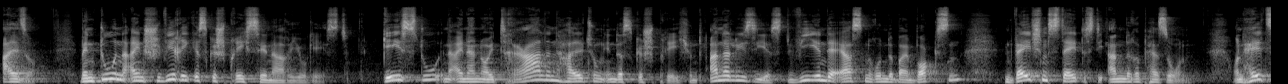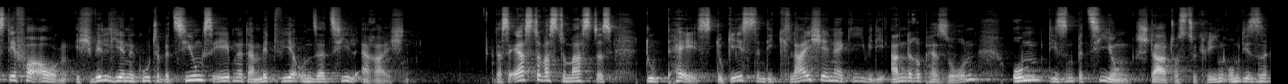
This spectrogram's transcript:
Also, wenn du in ein schwieriges Gesprächsszenario gehst, gehst du in einer neutralen Haltung in das Gespräch und analysierst, wie in der ersten Runde beim Boxen, in welchem State ist die andere Person und hältst dir vor Augen, ich will hier eine gute Beziehungsebene, damit wir unser Ziel erreichen. Das erste, was du machst, ist, du payst. Du gehst in die gleiche Energie wie die andere Person, um diesen Beziehungsstatus zu kriegen, um diese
